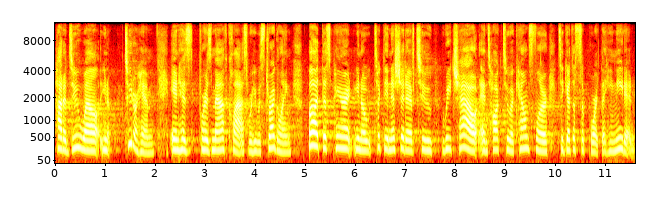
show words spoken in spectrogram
how to do well, you know, tutor him in his for his math class where he was struggling. But this parent you know took the initiative to reach out and talk to a counselor to get the support that he needed.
